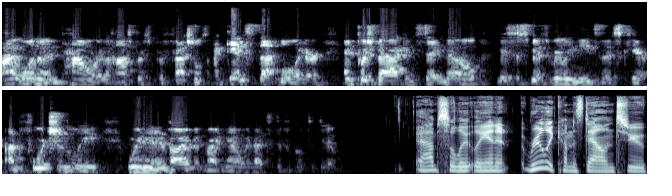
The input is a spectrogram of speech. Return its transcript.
I want to empower the hospice professionals against that lawyer and push back and say, no, Mrs. Smith really needs this care. Unfortunately, we're in an environment right now where that's difficult to do. Absolutely. And it really comes down to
